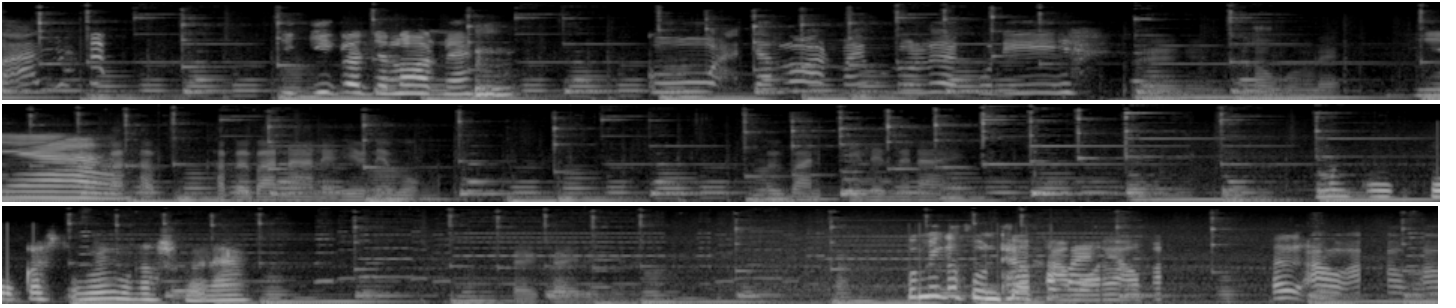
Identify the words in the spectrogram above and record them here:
บ้านพี่กิ๊กเราจะรอดไหมกูอะจะรอดไหมมึงดูเลือดกูดีเออเข้าวงแล้วเนี่ยมาขับขับไปบ้านหน้าเลยที่อยู่ในวงอะไปบ้านนี้เล่นไม่ได้ มึงกูกูกระสุนไม่มึงกระสุนนะไกลๆเลยเนี่ยกูมีกระสุนแถวสามร้อยเอาปะเออเอาเอาเอา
